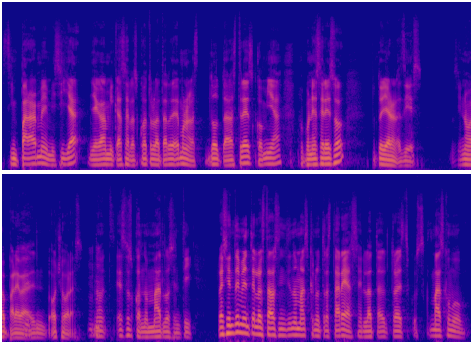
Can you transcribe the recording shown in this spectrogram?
sin pararme de mi silla. Llegaba a mi casa a las 4 de la tarde, bueno, a las, 2, a las 3, comía, me ponía a hacer eso, pero ya eran las 10. Si no me paraba en 8 horas. ¿no? Eso es cuando más lo sentí. Recientemente lo he estado sintiendo más que en otras tareas. En la otra vez, pues, más como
